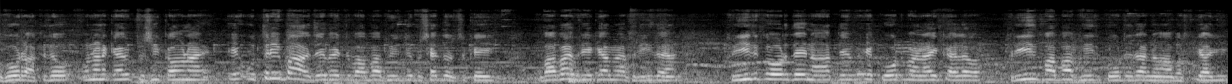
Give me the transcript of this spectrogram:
ਹੋਰ ਰੱਖ ਦਿਓ। ਉਹਨਾਂ ਨੇ ਕਿਹਾ ਵੀ ਤੁਸੀਂ ਕੌਣ ਆ? ਇਹ ਉੱਤਰੀ ਭਾਗ ਦੇ ਵਿੱਚ ਬਾਬਾ ਫਰੀਦ ਜੀ ਪ੍ਰਸਿੱਧ ਹੋ ਚੁੱਕੇ ਜੀ। ਬਾਬਾ ਫਰੀਦ ਕਿਹਾ ਮੈਂ ਫਰੀਦ ਹਾਂ ਫਰੀਦਕੋਟ ਦੇ ਨਾਂ ਤੇ ਇਹ ਕੋਟ ਬਣਾ ਇੱਕ ਕਹਿ ਫਰੀਦ ਬਾਬਾ ਫਰੀਦਕੋਟ ਦਾ ਨਾਮ ਵਰਤਿਆ ਜੀ।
